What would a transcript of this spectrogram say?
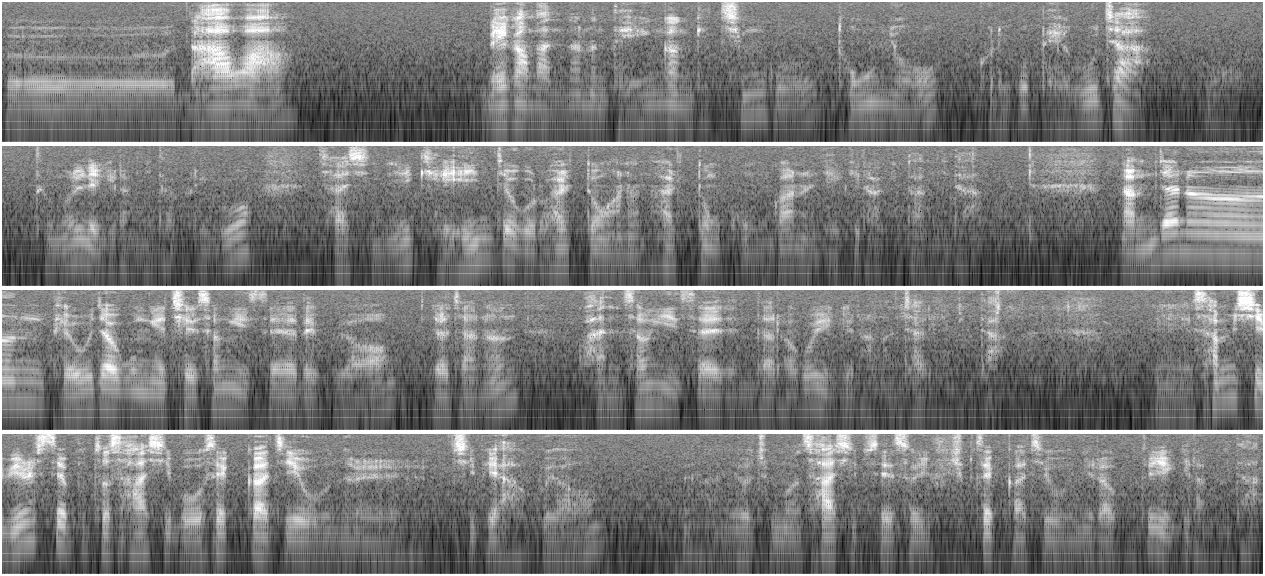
그 나와 내가 만나는 대인관계 친구, 동료, 그리고 배우자 뭐 등을 얘기를 합니다. 그리고 자신이 개인적으로 활동하는 활동 공간을 얘기를 하기도 합니다. 남자는 배우자 궁에 재성이 있어야 되고요. 여자는 관성이 있어야 된다라고 얘기를 하는 자리입니다. 예, 31세부터 45세까지의 운을 지배하고요. 어, 요즘은 40세에서 60세까지 운이라고도 얘기를 합니다.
